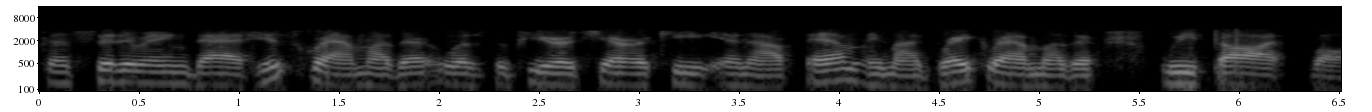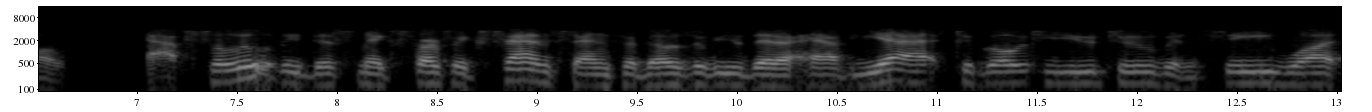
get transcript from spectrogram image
considering that his grandmother was the pure Cherokee in our family, my great grandmother, we thought, well, Absolutely, this makes perfect sense. And for those of you that have yet to go to YouTube and see what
